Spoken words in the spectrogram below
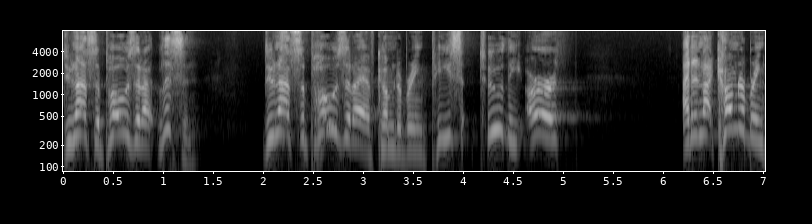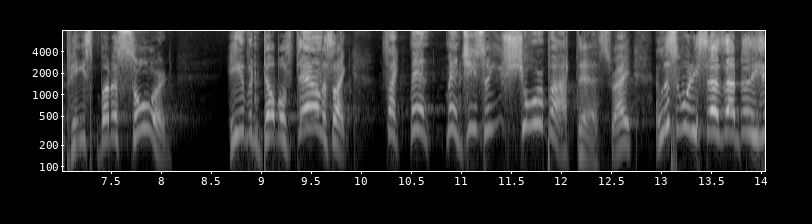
Do not suppose that I, listen, Do not suppose that I have come to bring peace to the earth. I did not come to bring peace, but a sword. He even doubles down. It's like, it's like, man, man, Jesus, are you sure about this, right? And listen what he says after he,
